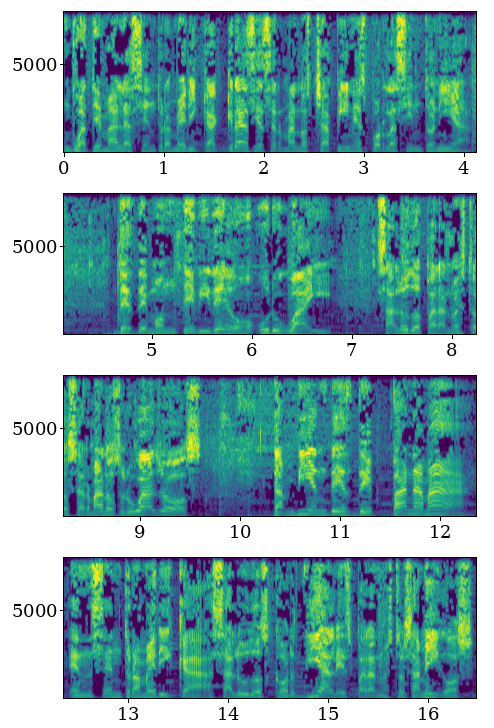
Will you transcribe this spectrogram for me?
Guatemala, Centroamérica. Gracias hermanos Chapines por la sintonía. Desde Montevideo, Uruguay. Saludos para nuestros hermanos uruguayos. También desde Panamá, en Centroamérica. Saludos cordiales para nuestros amigos.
